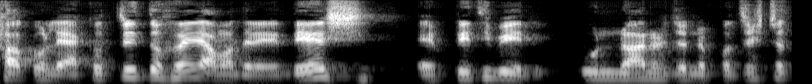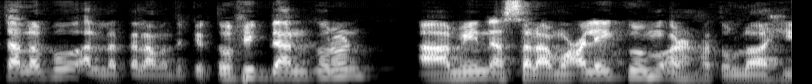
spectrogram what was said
সকলে একত্রিত হয়ে আমাদের এই দেশ, এই পৃথিবীর উন্নয়নের জন্য প্রচেষ্টা চালাবো। আল্লাহ তালা আমাদেরকে তৌফিক দান করুন। আমিন। আসসালামু আলাইকুম রহমতুল্লাহি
